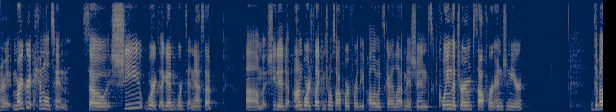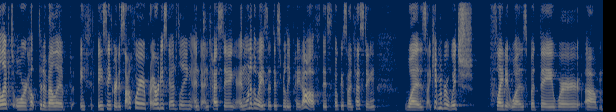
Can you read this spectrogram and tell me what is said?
All right, Margaret Hamilton. So she worked, again, worked at NASA. Um, she did onboard flight control software for the Apollo and Skylab missions, coined the term software engineer developed or helped to develop asynchronous software, priority scheduling, and, and testing. And one of the ways that this really paid off, this focus on testing, was, I can't remember which flight it was, but they were um,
